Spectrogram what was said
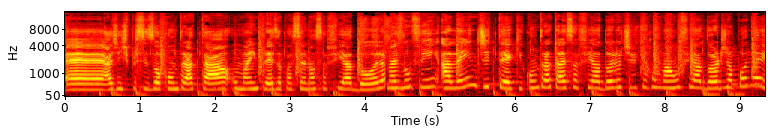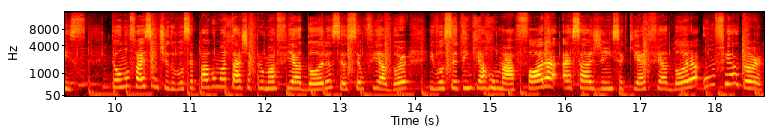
é, a gente precisou contratar uma empresa para ser nossa fiadora, mas no fim, além de ter que contratar essa fiadora, eu tive que arrumar um fiador japonês. Então não faz sentido. Você paga uma taxa para uma fiadora, seu seu fiador, e você tem que arrumar fora essa agência que é fiadora, um fiador.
